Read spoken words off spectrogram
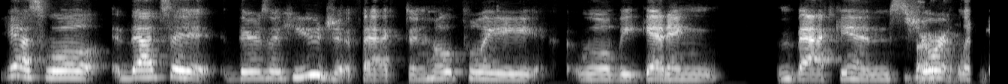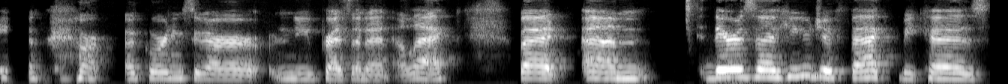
Yes, well, that's a there's a huge effect, and hopefully we'll be getting back in shortly, accor- according to our new president-elect. But um, there's a huge effect because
